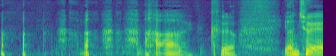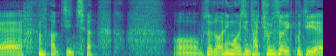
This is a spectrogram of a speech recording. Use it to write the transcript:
아, 그래요. 연초에 막 진짜 어, 무슨 러닝머신 다 줄 서 있고 뒤에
